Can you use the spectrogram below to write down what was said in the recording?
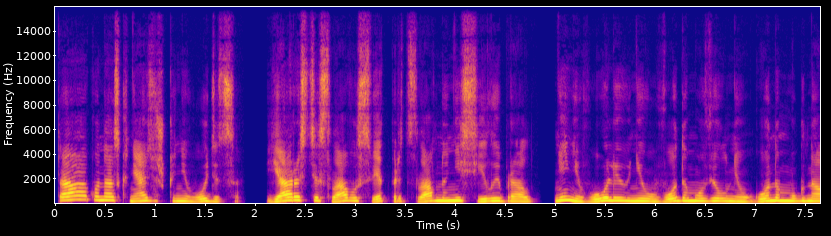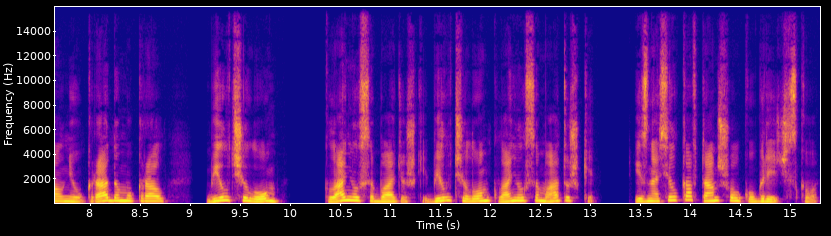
«Так у нас князюшка не водится. Я Ростиславу свет предславно не силой брал, ни неволею, ни уводом увел, ни угоном угнал, ни украдом украл» бил челом, кланялся батюшке, бил челом, кланялся матушке, износил кафтан шелку греческого,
